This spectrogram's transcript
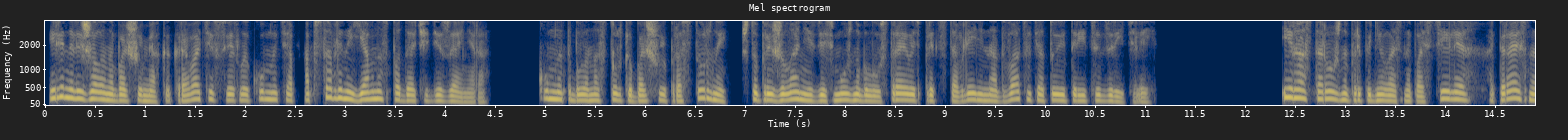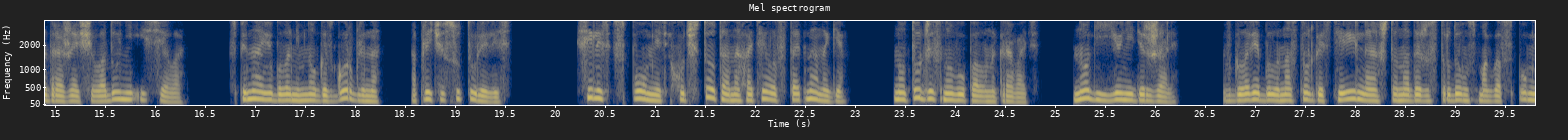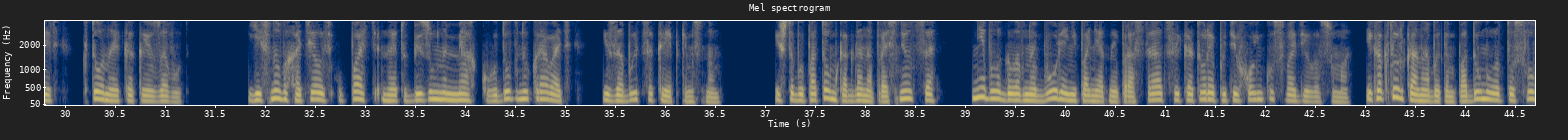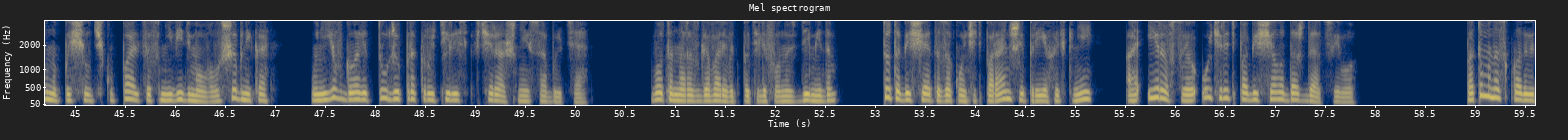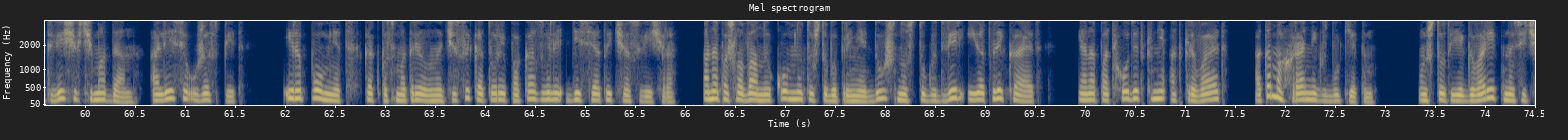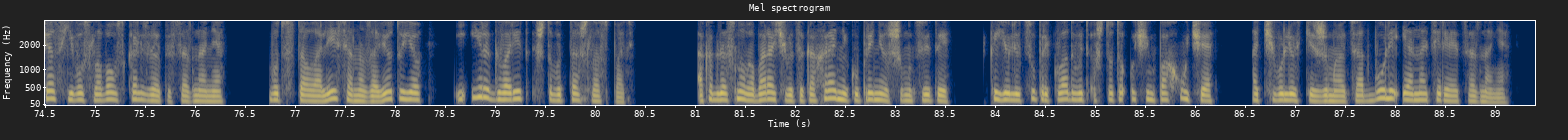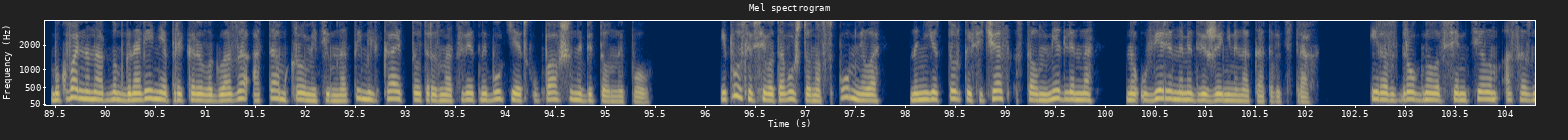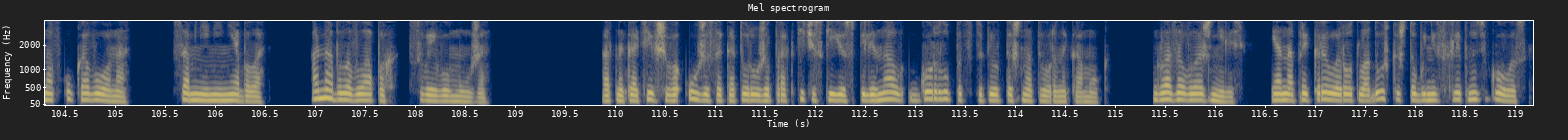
Ирина лежала на большой мягкой кровати в светлой комнате, обставленной явно с подачи дизайнера. Комната была настолько большой и просторной, что при желании здесь можно было устраивать представление на 20, а то и 30 зрителей. Ира осторожно приподнялась на постели, опираясь на дрожащие ладони, и села. Спина ее была немного сгорблена, а плечи сутулились. Сились вспомнить, хоть что-то она хотела встать на ноги, но тут же снова упала на кровать. Ноги ее не держали. В голове было настолько стерильно, что она даже с трудом смогла вспомнить, кто она и как ее зовут. Ей снова хотелось упасть на эту безумно мягкую, удобную кровать и забыться крепким сном. И чтобы потом, когда она проснется, не было головной боли, непонятной прострации, которая потихоньку сводила с ума. И как только она об этом подумала, то словно по щелчку пальцев невидимого волшебника у нее в голове тут же прокрутились вчерашние события. Вот она разговаривает по телефону с Демидом, тот обещает закончить пораньше и приехать к ней, а Ира, в свою очередь, пообещала дождаться его. Потом она складывает вещи в чемодан, а Леся уже спит. Ира помнит, как посмотрела на часы, которые показывали десятый час вечера. Она пошла в ванную комнату, чтобы принять душ, но стук в дверь ее отвлекает, и она подходит к ней, открывает, а там охранник с букетом. Он что-то ей говорит, но сейчас его слова ускользают из сознания. Вот встала Олеся, она зовет ее, и Ира говорит, чтобы та шла спать. А когда снова оборачивается к охраннику, принесшему цветы, к ее лицу прикладывает что-то очень пахучее, отчего легкие сжимаются от боли, и она теряет сознание. Буквально на одно мгновение прикрыла глаза, а там, кроме темноты, мелькает тот разноцветный букет, упавший на бетонный пол. И после всего того, что она вспомнила, на нее только сейчас стал медленно, но уверенными движениями накатывать страх. Ира вздрогнула всем телом, осознав, у кого она. Сомнений не было. Она была в лапах своего мужа. От накатившего ужаса, который уже практически ее спеленал, к горлу подступил тошнотворный комок. Глаза увлажнились, и она прикрыла рот ладошкой, чтобы не всхлипнуть в голос.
